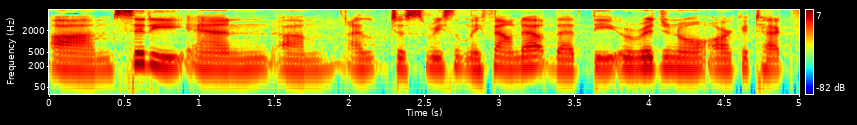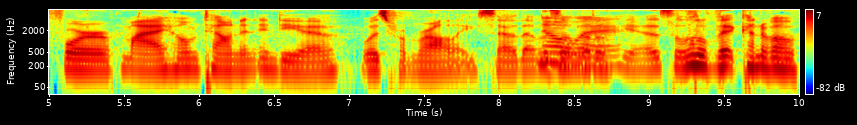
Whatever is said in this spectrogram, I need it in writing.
um, city. And um, I just recently found out that the original architect for my hometown in India was from Raleigh. So that was No a little, way. yeah, it's a little bit kind of a,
